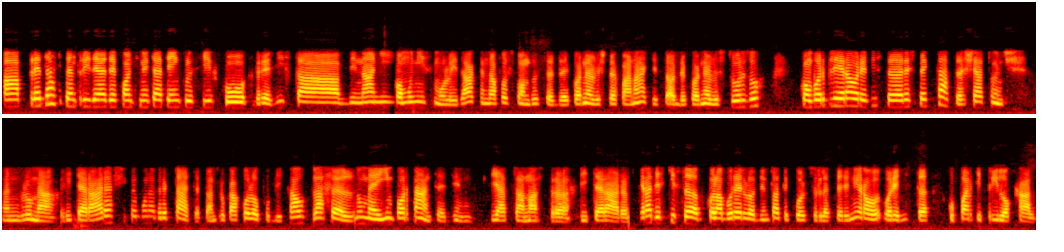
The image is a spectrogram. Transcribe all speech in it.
a pledat pentru ideea de continuitate inclusiv cu revista din anii comunismului, da? când a fost condusă de Corneliu Ștefanache sau de Corneliu Sturzu. Convorbirile era o revistă respectată și atunci în lumea literară și pe bună dreptate, pentru că acolo publicau la fel nume importante din viața noastră literară. Era deschisă colaborărilor din toate colțurile țării. Nu era o, o revistă cu partii pri local.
